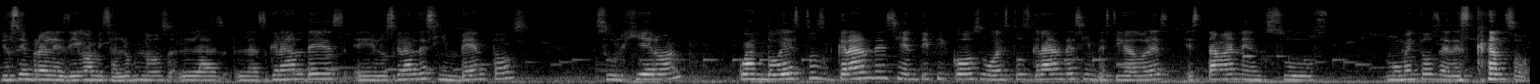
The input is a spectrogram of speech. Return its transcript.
Yo siempre les digo a mis alumnos, las, las grandes, eh, los grandes inventos surgieron cuando estos grandes científicos o estos grandes investigadores estaban en sus momentos de descanso.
